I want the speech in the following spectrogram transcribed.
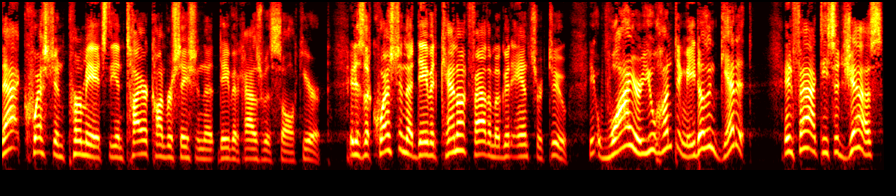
That question permeates the entire conversation that David has with Saul here. It is a question that David cannot fathom a good answer to. Why are you hunting me? He doesn't get it. In fact, he suggests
